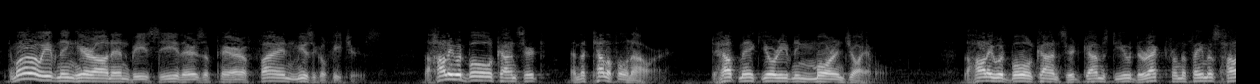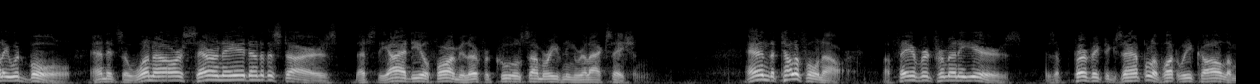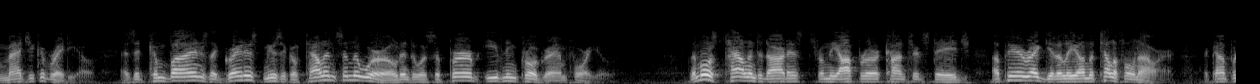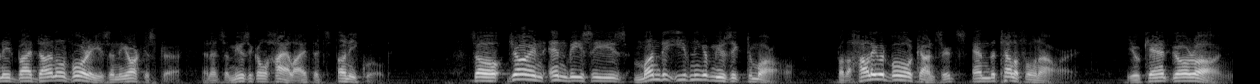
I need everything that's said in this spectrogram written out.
Tomorrow evening here on NBC, there's a pair of fine musical features the Hollywood Bowl concert and the telephone hour to help make your evening more enjoyable. The Hollywood Bowl concert comes to you direct from the famous Hollywood Bowl, and it's a one hour serenade under the stars that's the ideal formula for cool summer evening relaxation. And the telephone hour, a favorite for many years, is a perfect example of what we call the magic of radio, as it combines the greatest musical talents in the world into a superb evening program for you. The most talented artists from the opera or concert stage appear regularly on the telephone hour, accompanied by Donald Voorhees in the orchestra, and it's a musical highlight that's unequaled. So join NBC's Monday Evening of Music tomorrow for the Hollywood Bowl concerts and the telephone hour. You can't go wrong.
